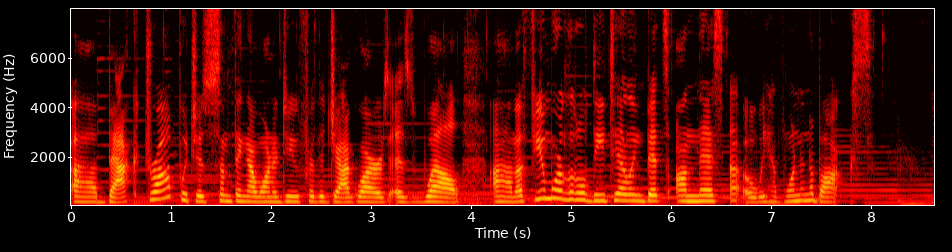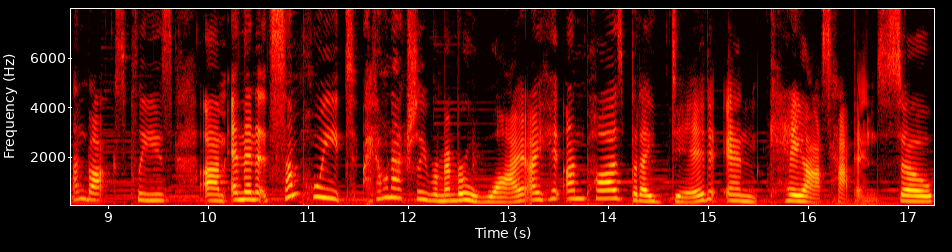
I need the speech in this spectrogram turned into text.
uh, backdrop, which is something I want to do for the jaguars as well. Um, a few more little detailing bits on this. Uh-oh, we have one in a box unbox, please. Um, and then at some point, I don't actually remember why I hit unpause, but I did, and chaos happened. So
